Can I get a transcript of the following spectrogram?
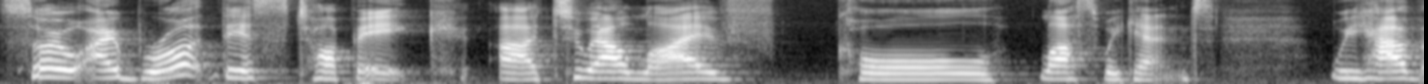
So I brought this topic uh, to our live call last weekend. We have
